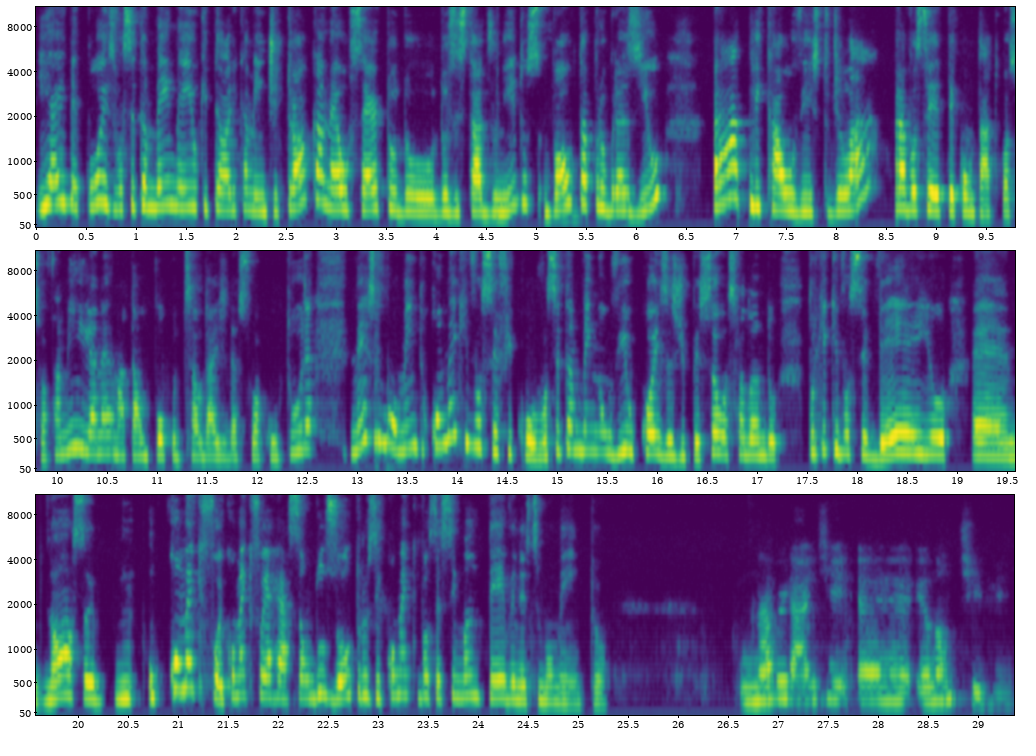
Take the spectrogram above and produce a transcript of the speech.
E aí depois você também meio que teoricamente troca né, o certo do, dos Estados Unidos, volta para o Brasil para aplicar o visto de lá, para você ter contato com a sua família, né, matar um pouco de saudade da sua cultura. Nesse momento, como é que você ficou? Você também ouviu coisas de pessoas falando por que, que você veio? É, nossa, como é que foi? Como é que foi a reação dos outros e como é que você se manteve nesse momento? Na verdade, é, eu não tive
